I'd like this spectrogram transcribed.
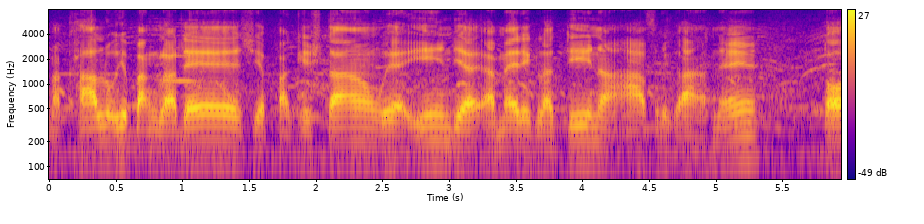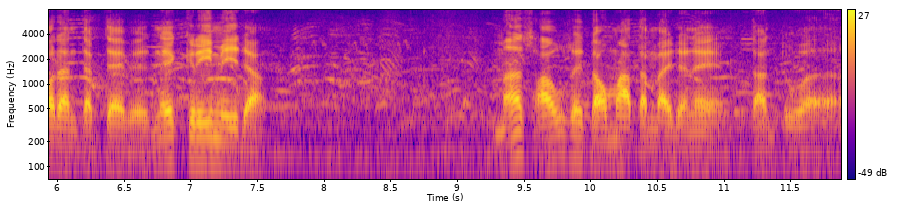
makalo e Bangladesh, e Paquistão, e Índia, América Latina, África, né? Toda teve, né? Crime da. Mas hau se tau mata mai né? Tanto uh,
